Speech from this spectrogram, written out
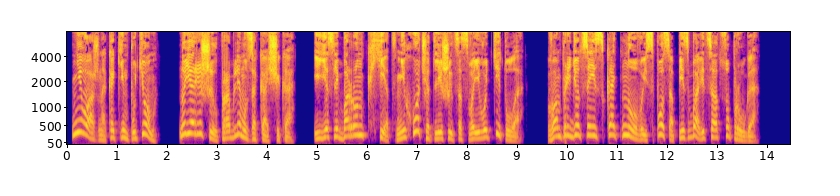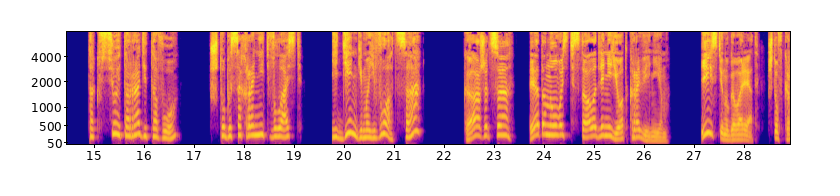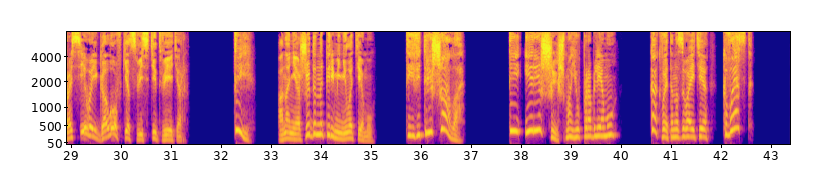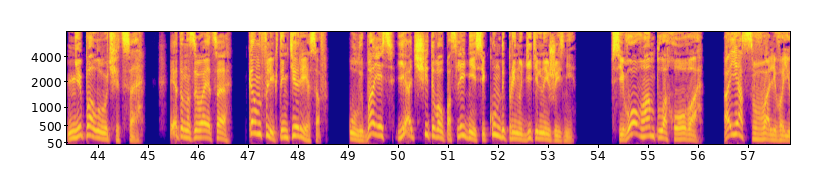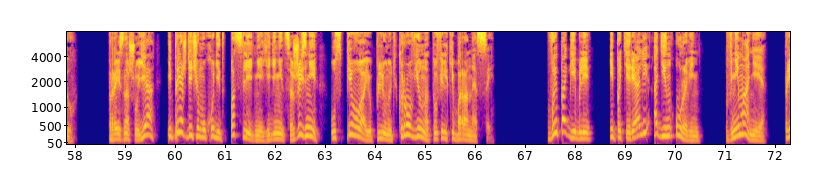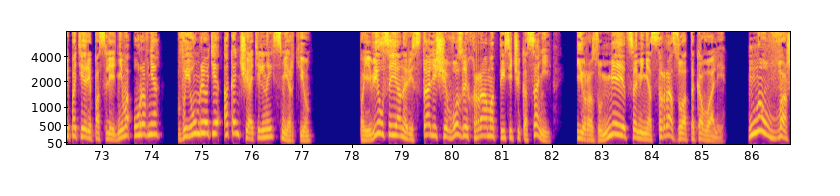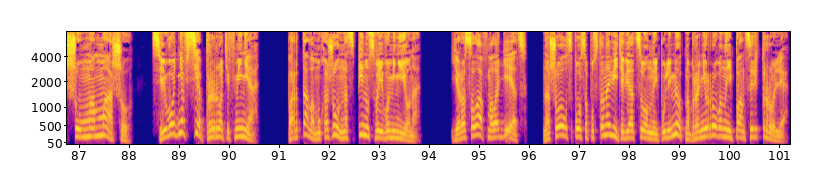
Неважно, каким путем, но я решил проблему заказчика. И если барон Кхет не хочет лишиться своего титула, вам придется искать новый способ избавиться от супруга. Так все это ради того, чтобы сохранить власть и деньги моего отца? Кажется, эта новость стала для нее откровением. Истину говорят, что в красивой головке свистит ветер. Ты! Она неожиданно переменила тему. Ты ведь решала! Ты и решишь мою проблему. Как вы это называете? Квест? не получится. Это называется конфликт интересов. Улыбаясь, я отсчитывал последние секунды принудительной жизни. «Всего вам плохого, а я сваливаю!» Произношу я, и прежде чем уходит последняя единица жизни, успеваю плюнуть кровью на туфельки баронессы. Вы погибли и потеряли один уровень. Внимание! При потере последнего уровня вы умрете окончательной смертью. Появился я на ристалище возле храма Тысячи Касаний, и, разумеется, меня сразу атаковали. Ну, вашу мамашу! Сегодня все против меня! Порталом ухожу на спину своего миньона. Ярослав молодец! Нашел способ установить авиационный пулемет на бронированный панцирь тролля.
